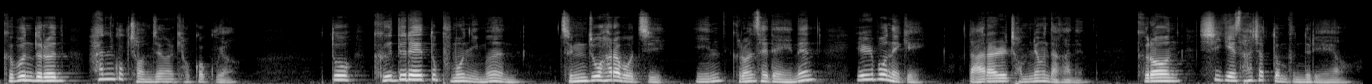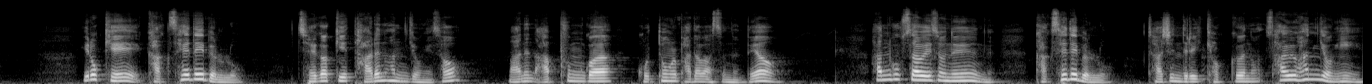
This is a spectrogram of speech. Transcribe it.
그분들은 한국 전쟁을 겪었고요. 또 그들의 또 부모님은 증조 할아버지인 그런 세대에는 일본에게 나라를 점령당하는 그런 시기에 사셨던 분들이에요. 이렇게 각 세대별로 제각기 다른 환경에서 많은 아픔과 고통을 받아왔었는데요. 한국 사회에서는 각 세대별로 자신들이 겪은 사회 환경이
